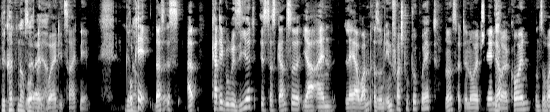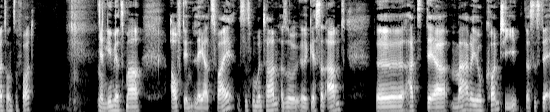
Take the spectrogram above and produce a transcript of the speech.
wir könnten auch woher, selber, ja. woher die Zeit nehmen. Genau. Okay, das ist äh, kategorisiert ist das Ganze ja ein Layer One, also ein Infrastrukturprojekt. Ne? Das ist halt eine neue Chain, ja. neuer Coin und so weiter und so fort. Dann gehen wir jetzt mal auf den Layer 2. Es ist momentan, also äh, gestern Abend äh, hat der Mario Conti, das ist der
